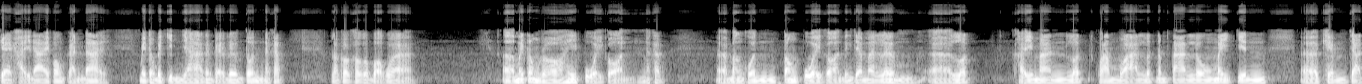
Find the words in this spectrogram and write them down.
แก้ไขได้ป้องกันได้ ไม่ต้องไปกินยาตั้งแต่เริ่มต้นนะครับ แล้วก็เขาก็บอกว่าเอ่อไม่ต้องรอให้ป่วยก่อนนะครับเอ่อบางคนต้องป่วยก่อนถึงจะมาเริ่มเอ่อลด ไขมันลดความหวานลดน้ำตาลลงไม่กินเเค็มจัด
